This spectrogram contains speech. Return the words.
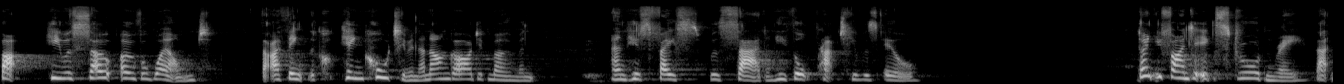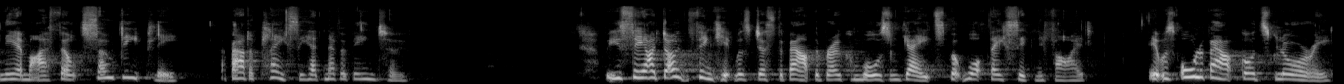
But he was so overwhelmed that I think the king caught him in an unguarded moment and his face was sad and he thought perhaps he was ill. Don't you find it extraordinary that Nehemiah felt so deeply about a place he had never been to? But you see, I don't think it was just about the broken walls and gates, but what they signified. It was all about God's glory,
